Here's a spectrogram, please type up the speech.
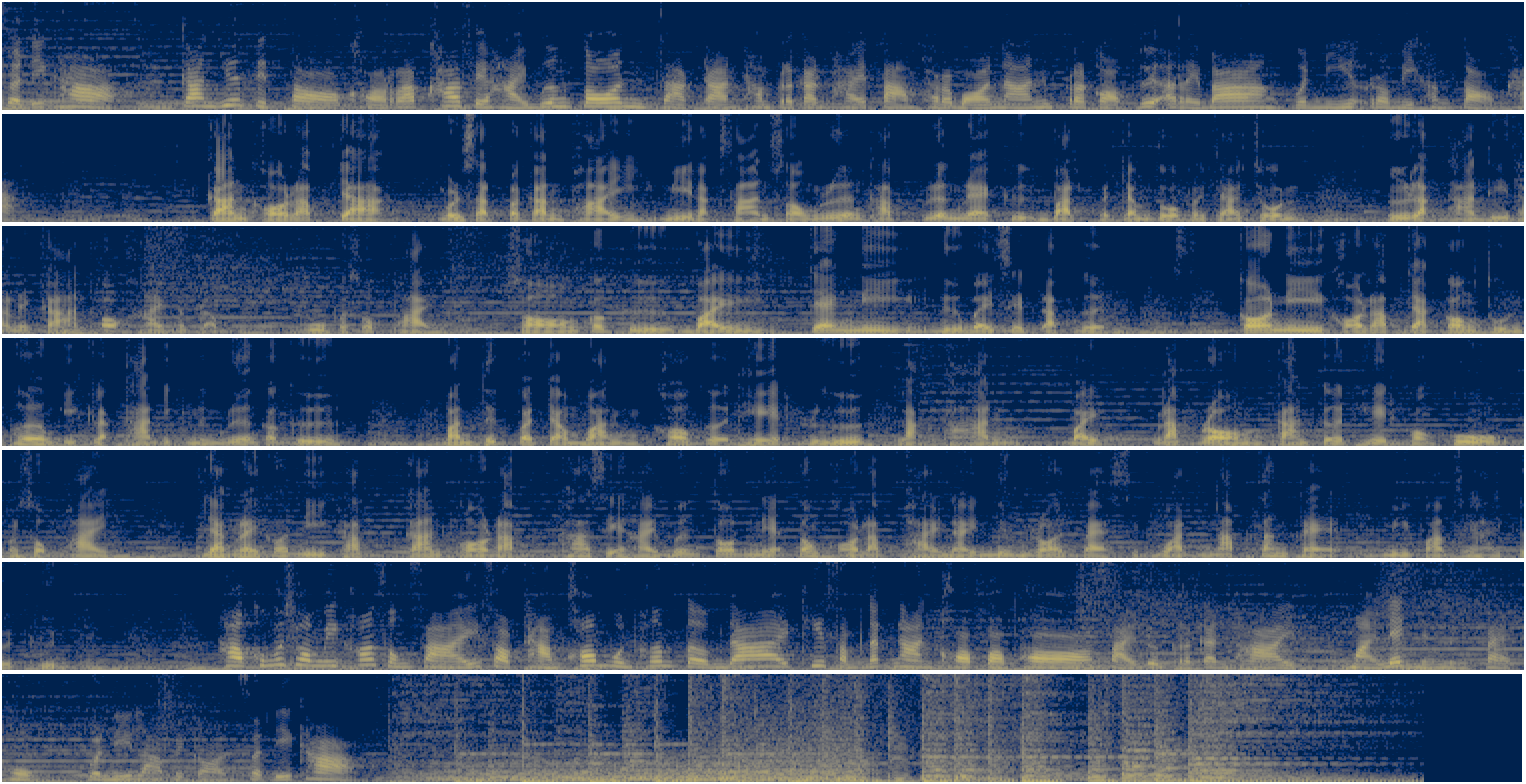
สวัสดีค่ะ การยื่นติดต่อขอรับค่าเสียหายเบื้องต้น จากการทำประกันภัยตามพรบนั้นประกอบด้วยอะไรบ้าง วันนี้เรามีคำตอบค่ะ การขอรับจากบริษัทประกันภัยมีหลักฐาน 2 เรื่องครับ เรื่องแรกคือบัตรประจำตัวประชาชน หรือหลักฐานที่ธนาคารออกให้สำหรับผู้ประสบภัย 2 ก็คือใบแจ้งหนี้หรือใบเสร็จรับเงิน กรณีขอรับจากกองทุนเพิ่มอีกหลักฐานอีกหนึ่งเรื่องก็คือ บันทึกประจำวันข้อเกิดเหตุ หรือหลักฐานใบรับรองการเกิดเหตุของผู้ประสบภัย อย่างไรก็ดีครับ การขอรับค่าเสียหายเบื้องต้นเนี่ยต้องขอรับภายใน 180 วัน นับตั้งแต่มีความเสียหายเกิดขึ้น หากคุณผู้ชมมีข้อสงสัยสอบถามข้อมูลเพิ่มเติมได้ที่สำนักงานคอปพสายด่วนประกันภัยหมายเลข 1186 วันนี้ลาไปก่อน สวัสดีค่ะ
